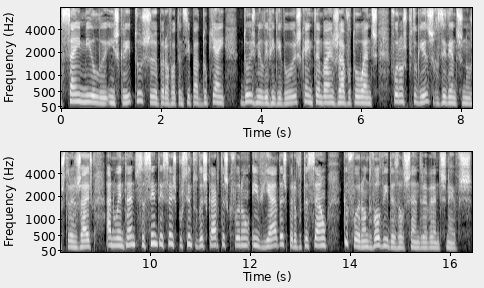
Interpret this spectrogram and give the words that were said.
100 eh, mil inscritos eh, para o voto antecipado do que em 2022. Quem também já votou antes foram os portugueses residentes no estrangeiro. Há, no entanto, 66% das cartas que foram enviadas para votação que foram devolvidas Alexandra Brandes Neves.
